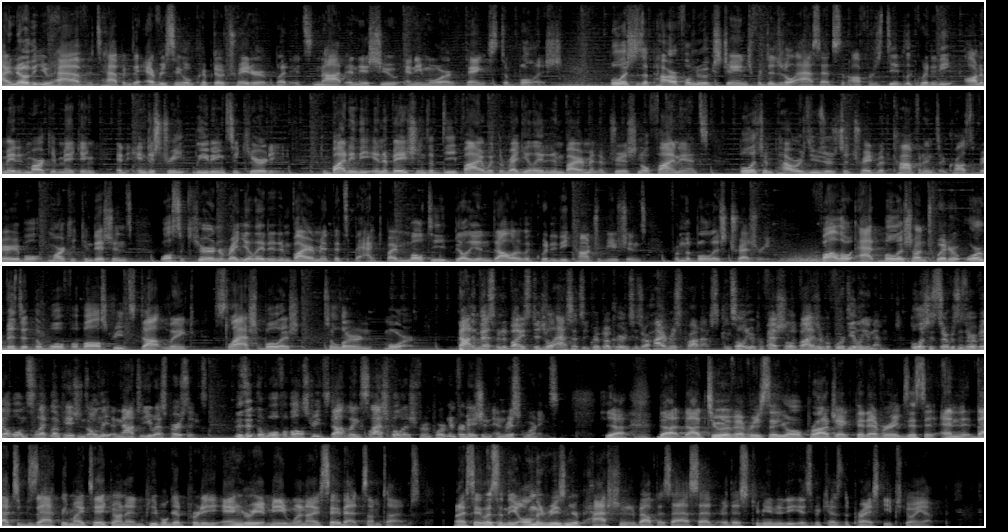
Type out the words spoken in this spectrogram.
I know that you have. It's happened to every single crypto trader, but it's not an issue anymore thanks to Bullish. Bullish is a powerful new exchange for digital assets that offers deep liquidity, automated market making, and industry leading security. Combining the innovations of DeFi with the regulated environment of traditional finance, Bullish empowers users to trade with confidence across variable market conditions while secure in a regulated environment that's backed by multi billion dollar liquidity contributions from the Bullish Treasury. Follow at Bullish on Twitter or visit thewolfofallstreets.link slash bullish to learn more. Not investment advice. Digital assets and cryptocurrencies are high-risk products. Consult your professional advisor before dealing in them. Bullish's services are available in select locations only and not to U.S. persons. Visit thewolfofallstreets.link slash bullish for important information and risk warnings. Yeah, not, not two of every single project that ever existed. And that's exactly my take on it. And people get pretty angry at me when I say that sometimes. When I say, listen, the only reason you're passionate about this asset or this community is because the price keeps going up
